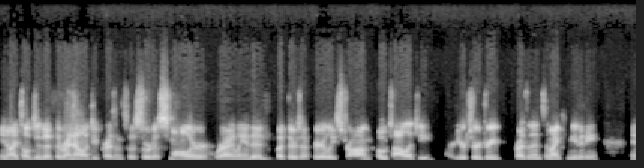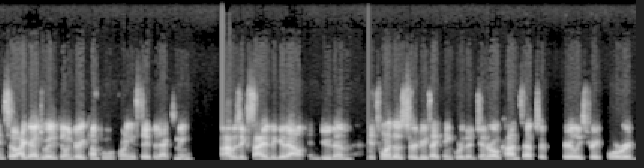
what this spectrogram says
you know, I told you that the rhinology presence was sort of smaller where I landed, but there's a fairly strong otology or ear surgery presence in my community. And so I graduated feeling very comfortable performing a stapedectomy. I was excited to get out and do them. It's one of those surgeries I think where the general concepts are fairly straightforward,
